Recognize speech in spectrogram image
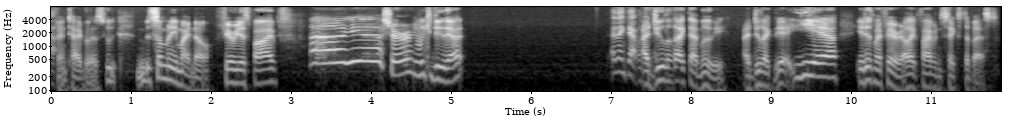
Ah. Fantabulous. Who? Somebody might know. Furious Five. Uh, yeah, sure. We can do that. I think that one's I do like that movie. I do like. Yeah, yeah, it is my favorite. I like five and six the best.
